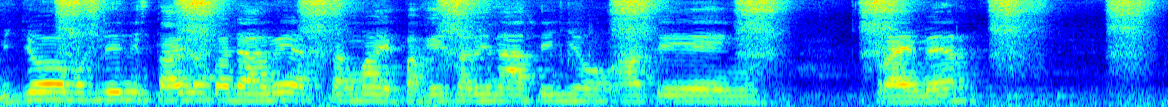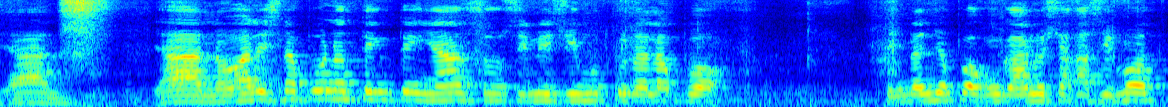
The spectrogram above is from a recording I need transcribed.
medyo maglinis tayo ng madami at nang maipakita rin natin yung ating primer. Yan. Yan, nawalis na po ng tingting yan. So, sinisimot ko na lang po. Tingnan nyo po kung gaano siya kasimot.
